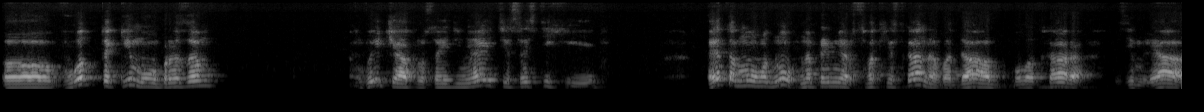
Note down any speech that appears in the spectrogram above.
вот таким образом вы чакру соединяете со стихией. Это могут, ну, например, Сватхистхана, вода, Муладхара, земля,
